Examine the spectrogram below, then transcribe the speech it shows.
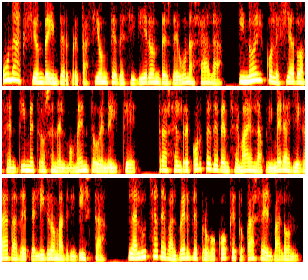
Una acción de interpretación que decidieron desde una sala, y no el colegiado a centímetros en el momento en el que, tras el recorte de Benzema en la primera llegada de peligro madridista, la lucha de Valverde provocó que tocase el balón,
